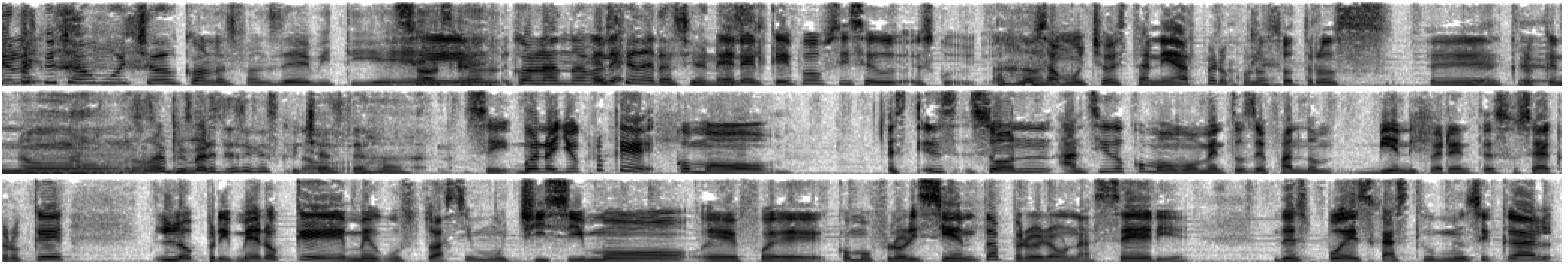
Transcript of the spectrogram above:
Yo lo he escuchado mucho con los fans de BTS, Sí. con, con las nuevas En generaciones. En el K-pop sí se escu- usa mucho estanear, pero con nosotros eh, Eh, creo que eh, no. no, No, el primer artista que escuchaste, No. ajá. Sí, bueno, yo creo que como es que son han sido como momentos de fandom bien diferentes. O sea, creo que lo primero que me gustó así muchísimo eh, fue como Floricienta, pero era una serie. Después School Musical,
